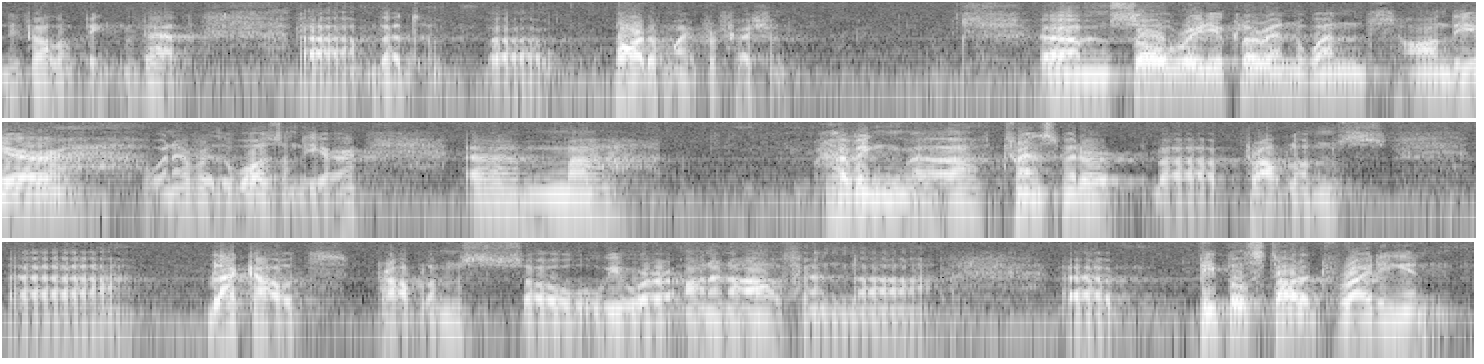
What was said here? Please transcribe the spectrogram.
developing that that part of my profession. Um, so Radio Clarin went on the air whenever it was on the air, um, having transmitter problems uh, blackout problems, so we were on and off, and uh, uh, people started writing in,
